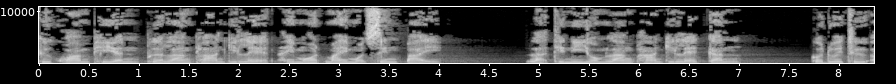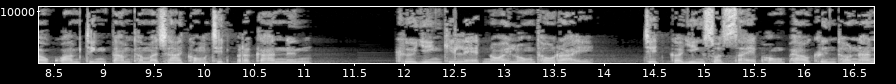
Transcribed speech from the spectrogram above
คือความเพียรเพื่อล้างผลาญกิเลสให้มอดไหม้หมดสิ้นไป และที่นิยมล้างผลาญกิเลสกัน ก็ด้วยถือเอาความจริงตามธรรมชาติของจิตประการหนึ่ง คือยิ่งกิเลสน้อยลงเท่าไหร่ จิตก็ยิ่งสดใสผ่องแผ้วขึ้นเท่านั้น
